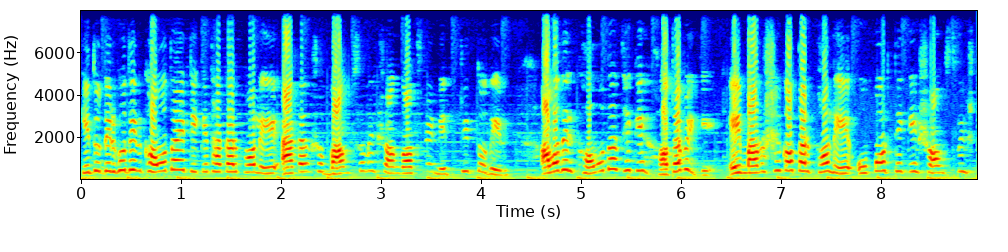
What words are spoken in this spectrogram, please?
কিন্তু দীর্ঘদিন ক্ষমতায় টিকে থাকার ফলে একাংশ বাম শ্রমিক সংগঠনের নেতৃত্বদের আমাদের ক্ষমতা থেকে হটাবে কে? এই মানসিকতার ফলে উপর থেকে সংশ্লিষ্ট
